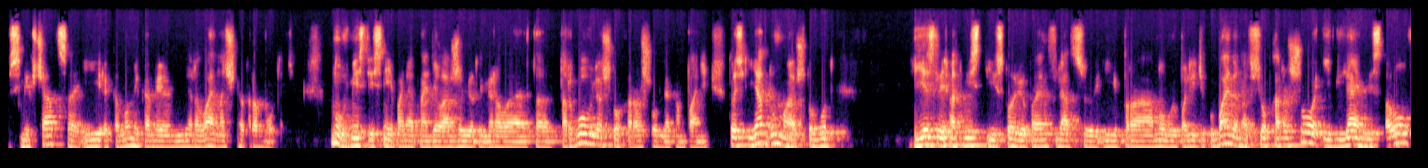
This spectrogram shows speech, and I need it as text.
смягчаться, и экономика мировая начнет работать. Ну, вместе с ней, понятное дело, живет и мировая торговля, что хорошо для компаний. То есть я думаю, что вот если отмести историю про инфляцию и про новую политику Байдена, все хорошо, и для инвесторов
